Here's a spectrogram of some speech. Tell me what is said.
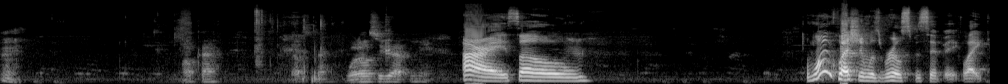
Hmm. Okay. Okay. What else you got for me? All right. So one question was real specific. Like,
